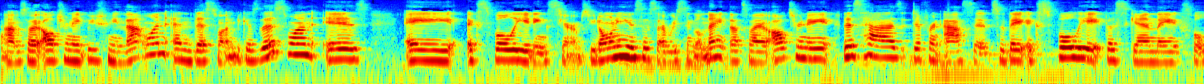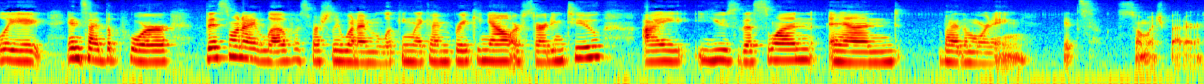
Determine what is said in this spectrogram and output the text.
Um, so I alternate between that one and this one because this one is a exfoliating serum. So you don't want to use this every single night. That's why I alternate. This has different acids. So they exfoliate the skin. They exfoliate inside the pore. This one I love, especially when I'm looking like I'm breaking out or starting to. I use this one and by the morning it's so much better.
